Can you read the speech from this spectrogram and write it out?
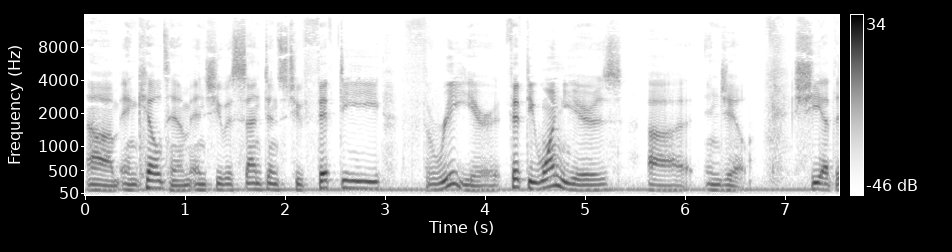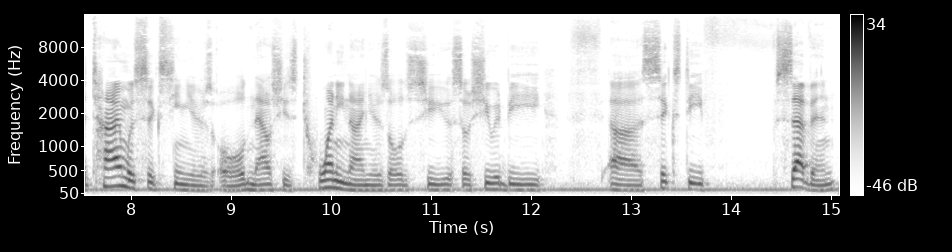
um, and killed him. And she was sentenced to 53 year, 51 years uh, in jail. She at the time was 16 years old. Now she's 29 years old. She so she would be uh, 67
